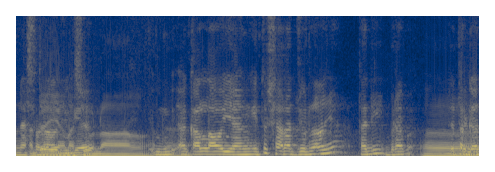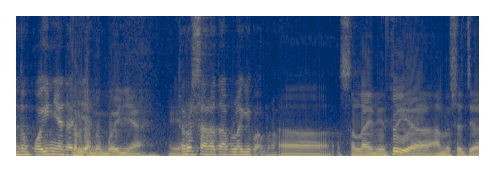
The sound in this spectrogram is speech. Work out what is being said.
nasional Ada yang juga. nasional, eh, Kalau yang itu syarat jurnalnya tadi berapa? Eh, tergantung poinnya tadi. ya? Tergantung poinnya. ya. Terus syarat apa lagi Pak Prof? Eh, selain itu ya anu saja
